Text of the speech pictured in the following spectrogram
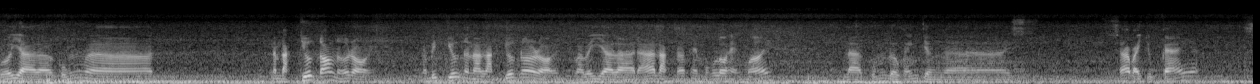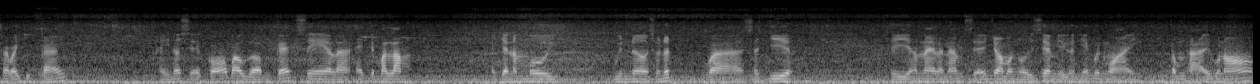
bữa giờ là cũng uh, nam đặt trước đó nữa rồi. Nó biết trước nên là đặt trước đó rồi. Và bây giờ là đã đặt ra thêm một lô hàng mới. Là cũng được khoảng chừng ờ, sáu bảy chục cái á sáu bảy chục cái. Thì nó sẽ có bao gồm các xe là 235 250 Winner Sonic và Sachia thì hôm nay là Nam sẽ cho mọi người xem về hình dáng bên ngoài tổng thể của nó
